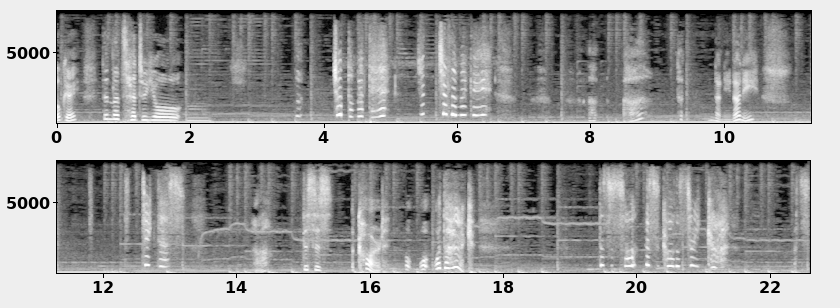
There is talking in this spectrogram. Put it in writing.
okay. Then let's head to your. Mm, ちょっと待って。ちょ、ちょっと待って。 Nani nani? Take this. Huh? This is a card. What, what, what the heck? This is so, this is called a Suica. That's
